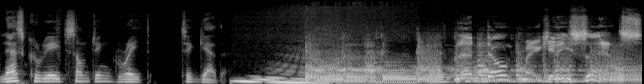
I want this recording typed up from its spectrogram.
Let's create something great together. That don't make any sense.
